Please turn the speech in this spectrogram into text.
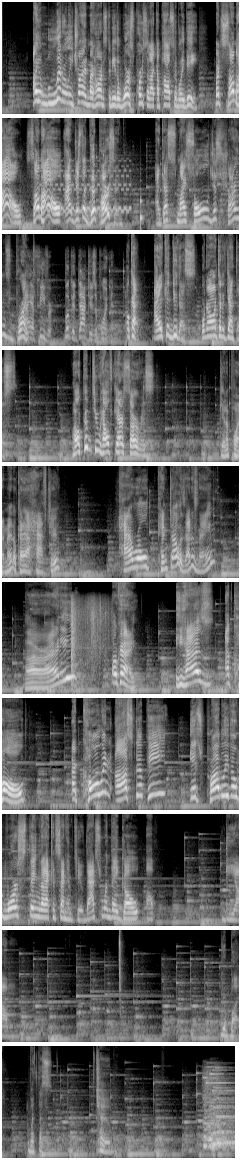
I am literally trying my hardest to be the worst person I could possibly be. But somehow, somehow, I'm just a good person. I guess my soul just shines bright. I have fever. Book a doctor's appointment. Okay, I can do this. We're going to the dentist. Welcome to healthcare service. Get appointment. Okay, I have to. Harold Pinto, is that his name? Alrighty. Okay. He has a cold. A colonoscopy is probably the worst thing that I can send him to. That's when they go up the um your butt with this tube.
